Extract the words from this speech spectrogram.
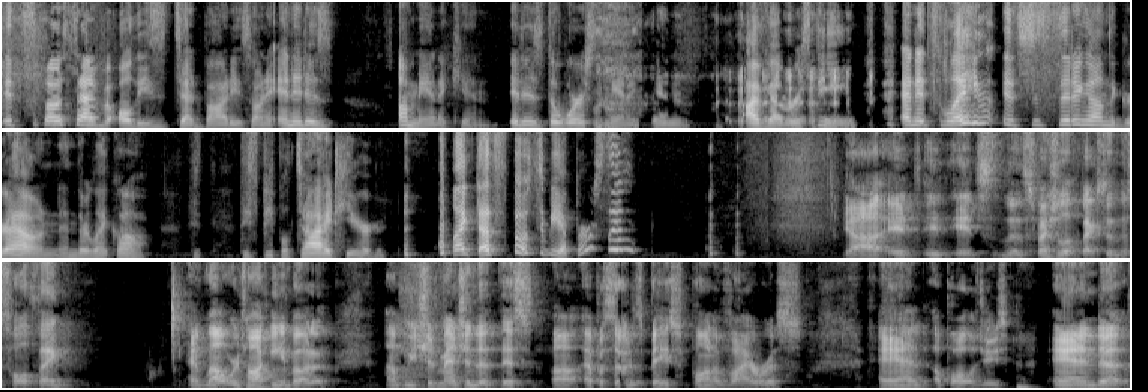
it's supposed to have all these dead bodies on it, and it is a mannequin. It is the worst mannequin I've ever seen, and it's laying. It's just sitting on the ground, and they're like, "Oh, these people died here." like that's supposed to be a person. Yeah, it, it it's the special effects in this whole thing. And while we're talking about it, um, we should mention that this uh, episode is based upon a virus. And apologies. And uh,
